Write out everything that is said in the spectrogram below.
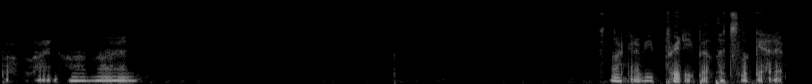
Bobline online. It's not going to be pretty, but let's look at it.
